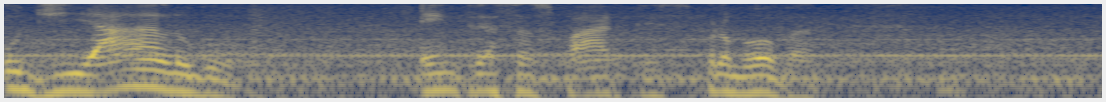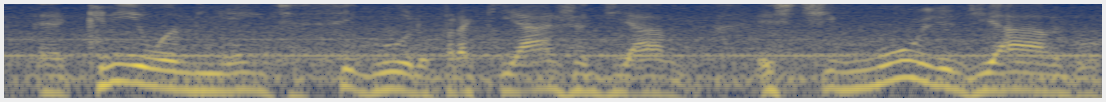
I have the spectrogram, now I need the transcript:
o diálogo entre essas partes. Promova. É, crie um ambiente seguro para que haja diálogo. Estimule o diálogo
